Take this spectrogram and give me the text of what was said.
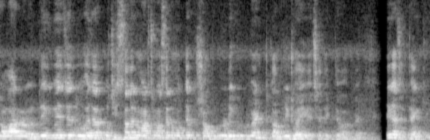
তোমার দেখবে যে দু হাজার পঁচিশ সালের মার্চ মাসের মধ্যে সম্পূর্ণ রিক্রুটমেন্ট কমপ্লিট হয়ে গেছে, দেখতে পাবে ঠিক আছে? থ্যাংক ইউ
